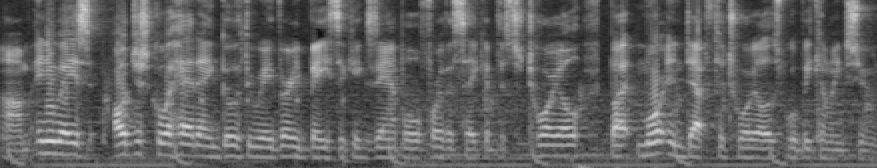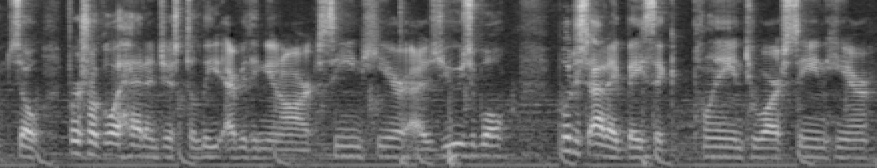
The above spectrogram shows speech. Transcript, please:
Um, anyways, I'll just go ahead and go through a very basic example for the sake of this tutorial, but more in-depth tutorials will be coming soon. So first I'll go ahead and just delete everything in our scene here as usual. We'll just add a basic plane to our scene here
